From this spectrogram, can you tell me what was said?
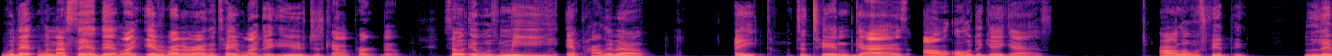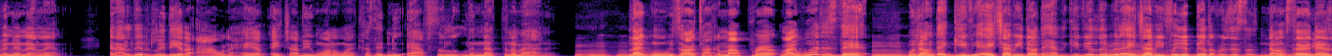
when that when I said that, like everybody around the table, like their ears just kind of perked up. So it was me and probably about eight to ten guys, all older gay guys, all over fifty, living in Atlanta. And I literally did an hour and a half HIV one on one because they knew absolutely nothing about it. Mm-hmm. Like when we started talking about PrEP, like what is that? Mhm. Well, don't they give you HIV? Don't they have to give you a little bit of HIV for your build up resistance? No, And sir. That's,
